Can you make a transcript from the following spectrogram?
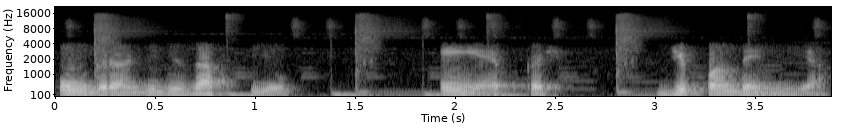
Um grande desafio em épocas de pandemia.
